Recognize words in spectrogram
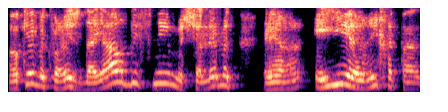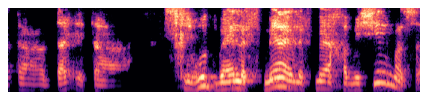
אוקיי? וכבר יש דייר בפנים, משלמת, היא העריכה את, השכירות ב-1100, 1150, אז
